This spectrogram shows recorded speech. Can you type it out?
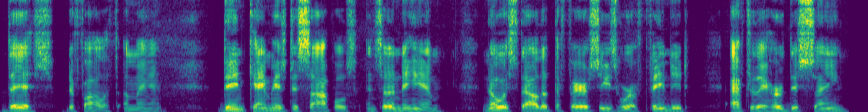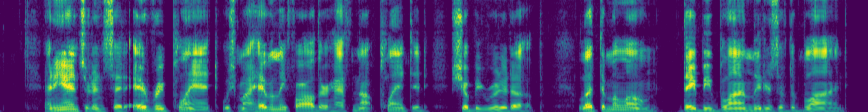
this defileth a man. Then came his disciples and said unto him, Knowest thou that the Pharisees were offended after they heard this saying? And he answered and said, Every plant which my heavenly Father hath not planted shall be rooted up. Let them alone. They be blind leaders of the blind.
